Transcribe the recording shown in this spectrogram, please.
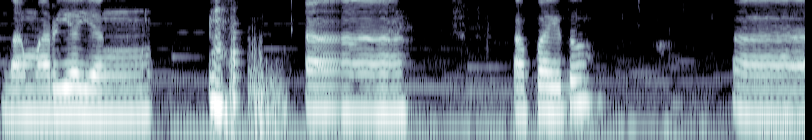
tentang Maria yang eh, apa itu Eh,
